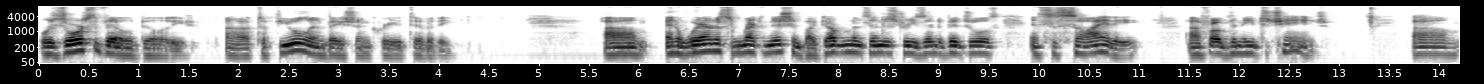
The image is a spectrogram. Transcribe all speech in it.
resource availability uh, to fuel innovation and creativity, um, and awareness and recognition by governments, industries, individuals, and society uh, for the need to change. Um,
